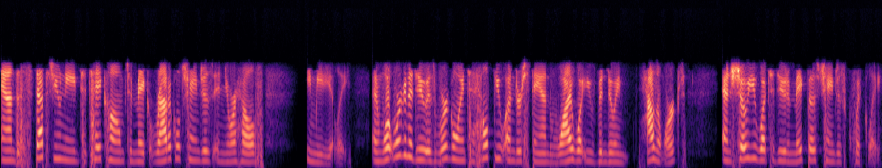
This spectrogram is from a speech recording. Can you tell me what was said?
and the steps you need to take home to make radical changes in your health immediately. And what we're going to do is we're going to help you understand why what you've been doing hasn't worked and show you what to do to make those changes quickly.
